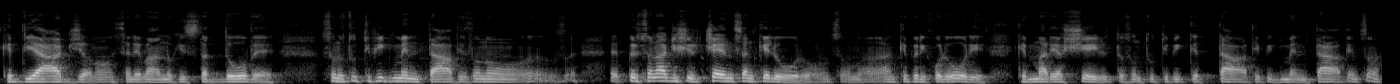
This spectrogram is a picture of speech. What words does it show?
che viaggiano, se ne vanno chissà dove, sono tutti pigmentati, sono eh, personaggi circensi anche loro, insomma, anche per i colori che Mare ha scelto, sono tutti picchettati, pigmentati, insomma,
